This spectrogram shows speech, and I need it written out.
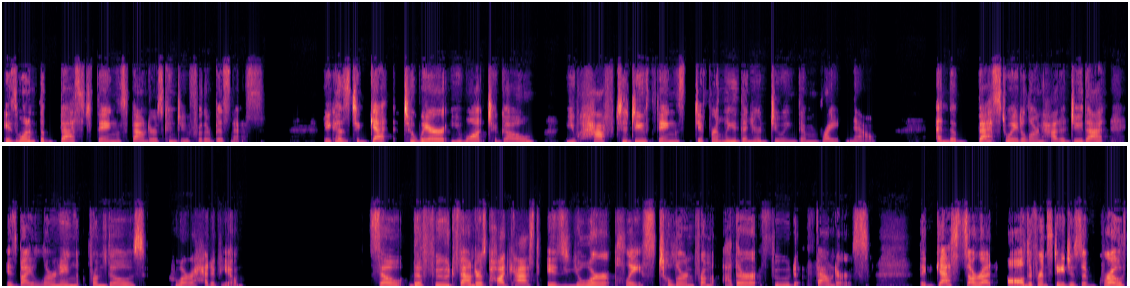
is one of the best things founders can do for their business. Because to get to where you want to go, you have to do things differently than you're doing them right now. And the best way to learn how to do that is by learning from those who are ahead of you. So, the Food Founders Podcast is your place to learn from other food founders. The guests are at all different stages of growth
